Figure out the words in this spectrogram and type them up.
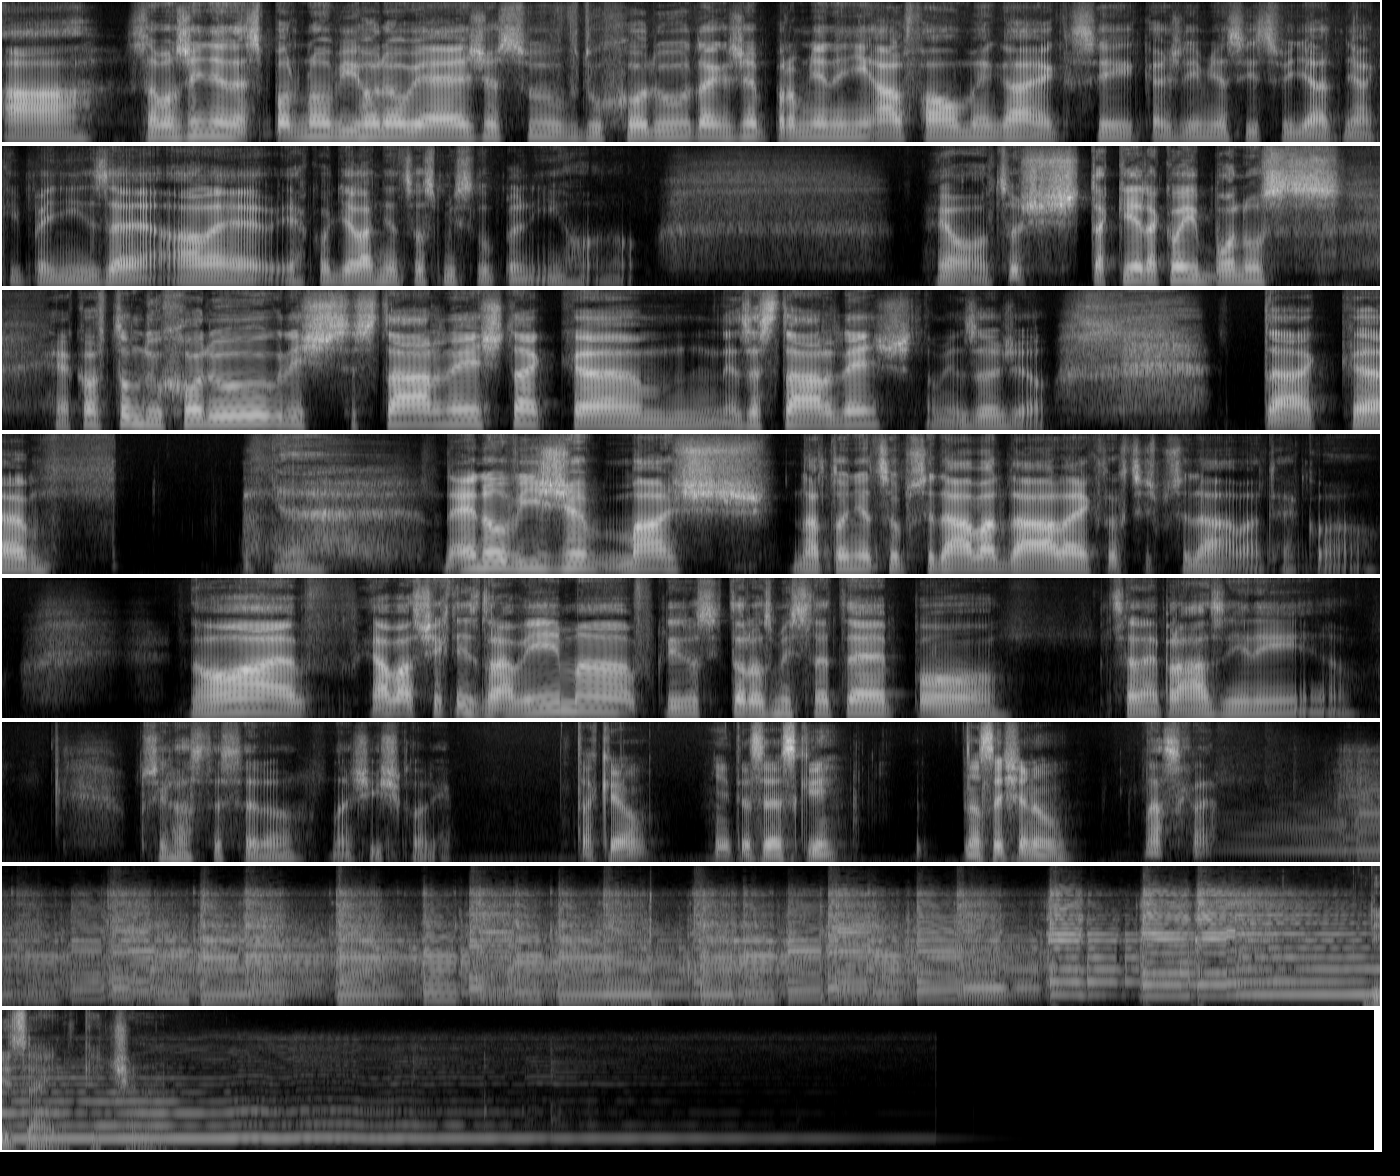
A samozřejmě nespornou výhodou je, že jsou v důchodu, takže pro mě není alfa omega, jak si každý měsíc vydělat nějaký peníze, ale jako dělat něco smysluplného. No. Jo, což taky je takový bonus jako v tom důchodu, když se stárneš, tak um, zestárneš, tam je ze, že jo, tak um, nejenom víš, že máš na to něco předávat dále, jak to chceš předávat. Jako. No a já vás všechny zdravím a v klidu si to rozmyslete po celé prázdniny a přihlaste se do naší školy. Tak jo, mějte se hezky. Naslyšenou. Naschle. Design Kitchen.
